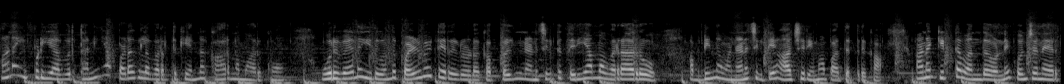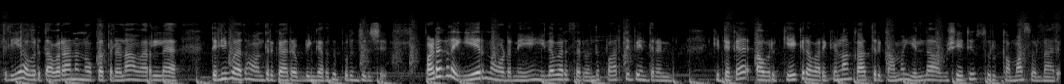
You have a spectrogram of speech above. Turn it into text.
ஆனா இப்படி அவர் தனியா படகுல வரத்துக்கு என்ன காரணமா இருக்கும்? ஒருவேளை இது வந்து பழுவேட்டையர்களோட கப்பல்னு நினைச்சுக்கிட்டு தெரியாம வர்றாரோ? அப்படின்னு அவன் நினைச்சுக்கிட்டே ஆச்சரியமா பார்த்துட்டு இருக்கான். ஆனா கிட்ட வந்த உடனே கொஞ்ச நேரத்திலேயே அவர் தவறான நோக்கத்துலலாம் வரல. தெளிவா தான் வந்திருக்காரு அப்படிங்கிறது புரிஞ்சிருச்சு. படகுல ஏறின உடனே இளவரசர் வந்து பார்த்திபேந்திரன் கிட்டக்க அவர் கேட்குற வரைக்கும்லாம் காத்திருக்காம எல்லா விஷயத்தையும் சுருக்கமாக சொன்னாரு.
